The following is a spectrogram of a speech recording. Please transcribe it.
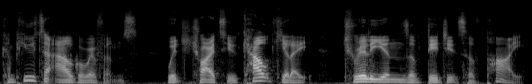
computer algorithms, which try to calculate trillions of digits of pi.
